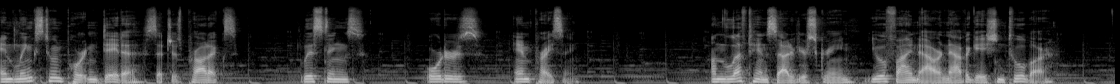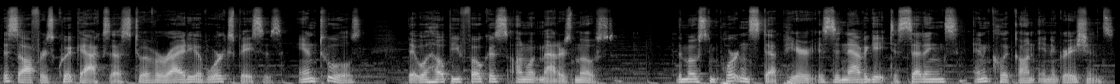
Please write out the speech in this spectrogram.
and links to important data such as products, listings, orders, and pricing. On the left hand side of your screen, you will find our navigation toolbar. This offers quick access to a variety of workspaces and tools that will help you focus on what matters most. The most important step here is to navigate to Settings and click on Integrations.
